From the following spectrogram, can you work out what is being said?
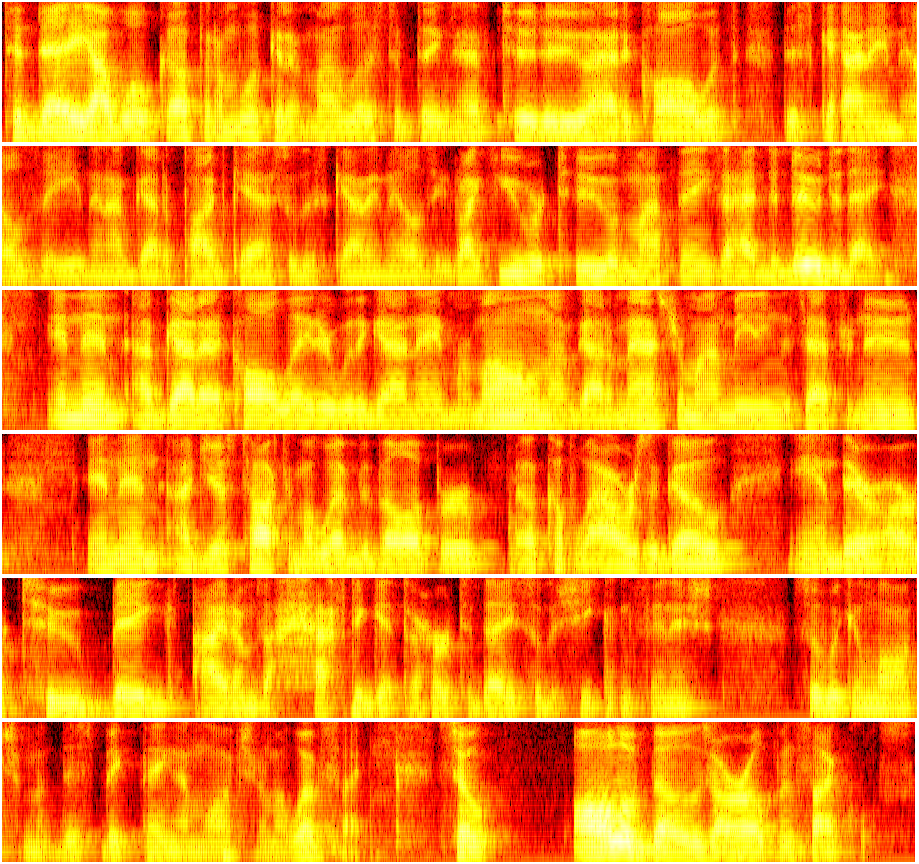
today I woke up and I'm looking at my list of things I have to do. I had a call with this guy named Elzie, and then I've got a podcast with this guy named Elzie. Like you were two of my things I had to do today. And then I've got a call later with a guy named Ramon. I've got a mastermind meeting this afternoon. And then I just talked to my web developer a couple hours ago, and there are two big items I have to get to her today so that she can finish so we can launch this big thing I'm launching on my website. So all of those are open cycles.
